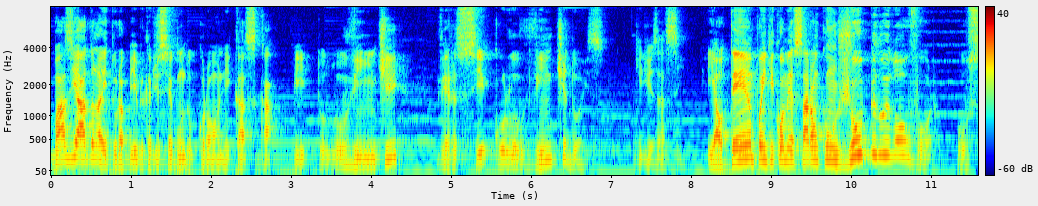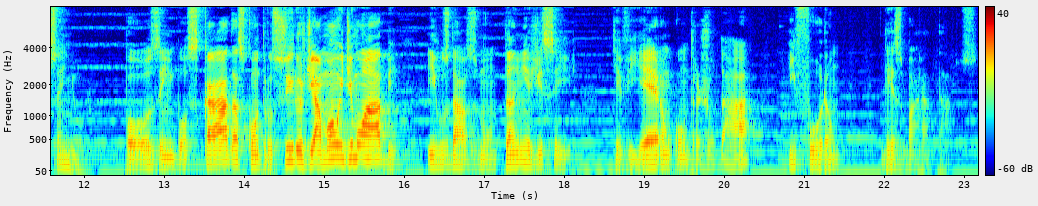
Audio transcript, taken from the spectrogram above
baseado na leitura bíblica de 2 Crônicas, capítulo 20, versículo 22, que diz assim: E ao tempo em que começaram com júbilo e louvor, o Senhor pôs emboscadas contra os filhos de Amon e de Moabe e os das montanhas de Seir, que vieram contra Judá e foram desbaratados.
